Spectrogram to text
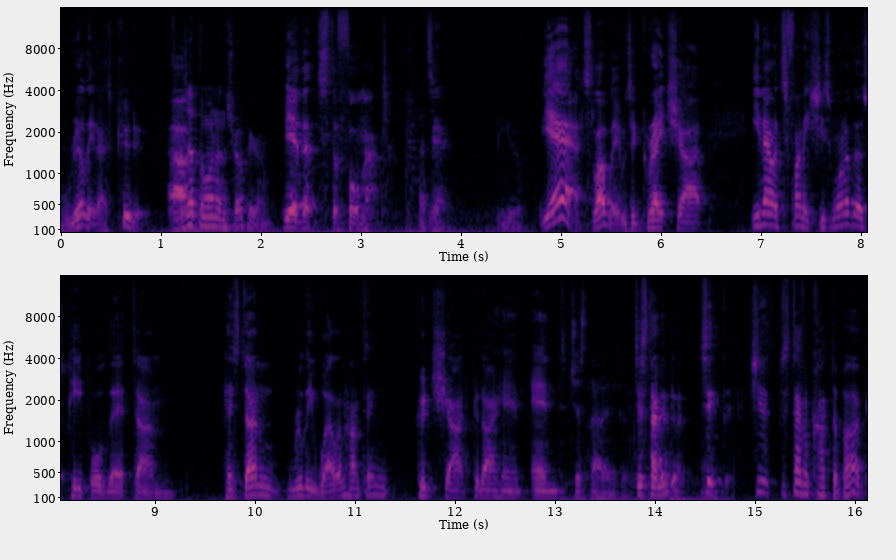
really nice kudu. Um, Is that the one in the trophy room? yeah, that's the full mount. That's yeah. beautiful. Yeah, it's lovely. It was a great shot. You know, it's funny. She's one of those people that um, has done really well in hunting. Good shot, good eye hand, and Just not into it. just not into it. She, she just- haven't caught the bug.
